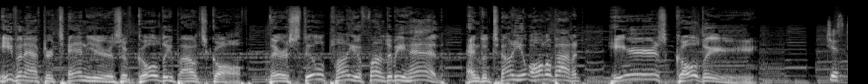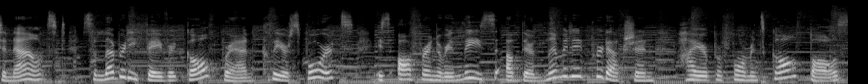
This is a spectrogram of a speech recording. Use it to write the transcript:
Even after 10 years of Goldie Bounce Golf, there's still plenty of fun to be had. And to tell you all about it, here's Goldie. Just announced, celebrity favorite golf brand Clear Sports is offering a release of their limited production higher performance golf balls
